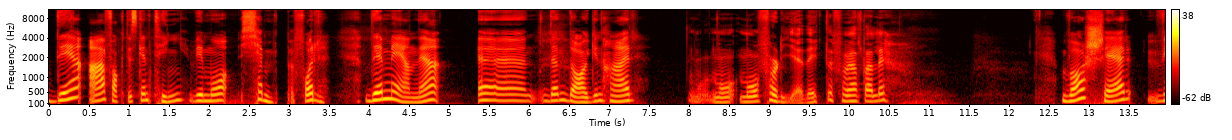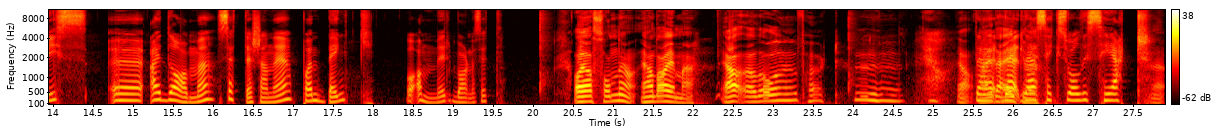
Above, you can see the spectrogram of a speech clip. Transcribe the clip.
Det er faktisk en ting vi må kjempe for. Det mener jeg eh, den dagen her Nå, nå, følger jeg det ikke, for å være helt ærlig. Hva skjer hvis eh, ei dame setter seg ned på en benk og ammer barnet sitt? Å ja, sånn ja. Ja, da er jeg med. Ja, ja, det var fælt. Ja, Det nei, er, det er det, ikke det er seksualisert. Det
